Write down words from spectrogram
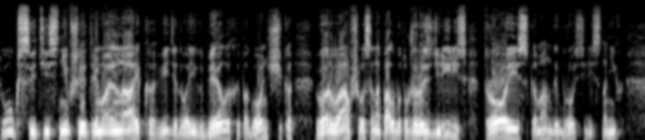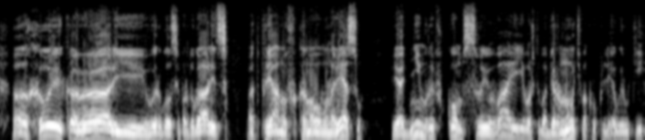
Туксы, теснившие Тремаль Найка, видя двоих белых и погонщика, ворвавшегося на палубу, тут же разделились, трое из команды бросились на них. «Ах вы, канальи!» — выругался португалец, отпрянув к кормовому навесу и одним рывком срывая его, чтобы обернуть вокруг левой руки.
